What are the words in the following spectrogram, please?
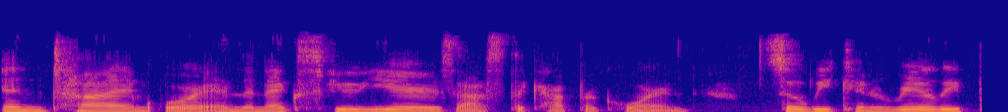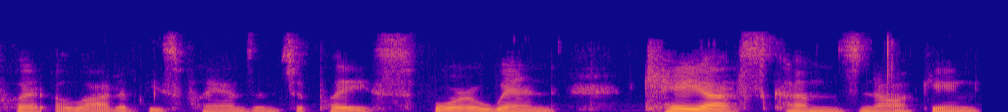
in time or in the next few years? asked the Capricorn. So we can really put a lot of these plans into place for when chaos comes knocking,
